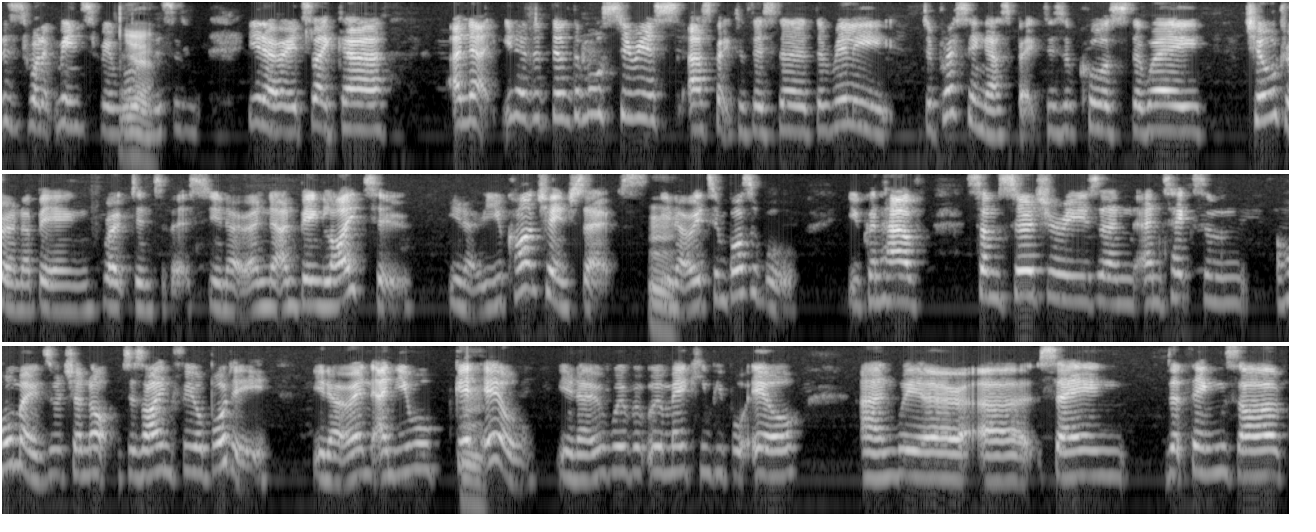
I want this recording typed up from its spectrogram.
this is what it means to be a woman. Yeah. This is, you know, it's like, uh, and uh, you know, the, the, the more serious aspect of this, the the really depressing aspect is, of course, the way children are being roped into this. You know, and and being lied to. You know, you can't change sex. Mm. You know, it's impossible. You can have some surgeries and, and take some hormones which are not designed for your body. you know, and, and you will get Mm. ill. You know, we're, we're making people ill and we're uh, saying that things are,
